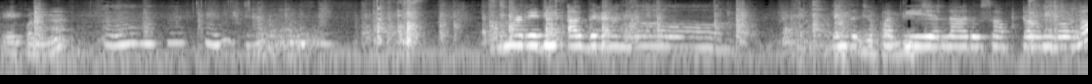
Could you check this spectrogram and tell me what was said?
வெயிட் பண்ணுங்க. அம்மா ரெடி ஆகுறாங்க இந்த சப்பாத்தி எல்லாரும் சாப்பிட்டாங்களோ?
